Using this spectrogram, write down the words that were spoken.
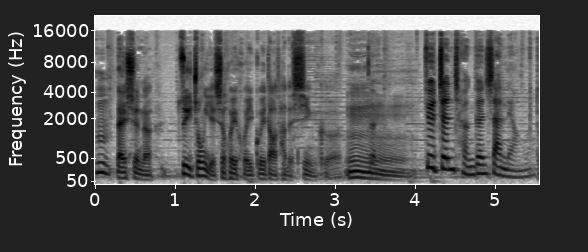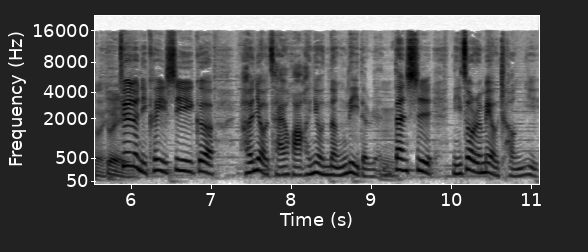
嗯，但是呢，最终也是会回归到他的性格，嗯，就真诚跟善良了。对。对，就是你可以是一个很有才华、很有能力的人，但是你做人没有诚意，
